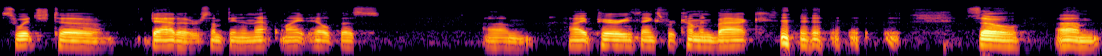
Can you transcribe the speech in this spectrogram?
switch to data or something, and that might help us. Um, hi Perry, thanks for coming back. so um,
